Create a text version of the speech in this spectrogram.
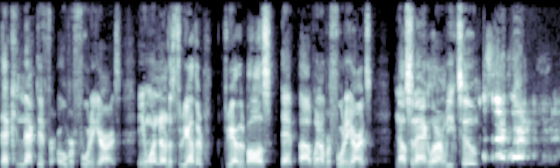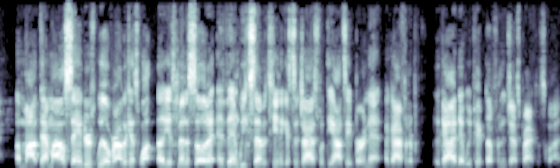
that connected for over 40 yards. You want to know the three other three other balls that uh, went over 40 yards? Nelson Agholor in week two. Nelson Agholor. That Miles Sanders wheel route against against Minnesota, and then Week 17 against the Giants with Deontay Burnett, a guy from the a guy that we picked up from the Jets practice squad.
